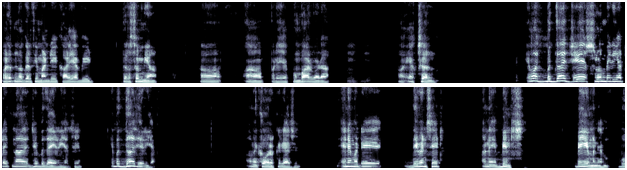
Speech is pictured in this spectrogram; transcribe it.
ભરતનગરથી માંડી કાળિયાબીડ તરસમિયા આપણે કુંભારવાડા એક્સલ. એવા બધા જે શ્રમ એરિયા ટાઈપના જે બધા એરિયા છે, એ બધા જ એરિયા અમે કવર કર્યા છે. એને માટે દેવન શેઠ અને બિમ્સ બેએ મને બહુ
